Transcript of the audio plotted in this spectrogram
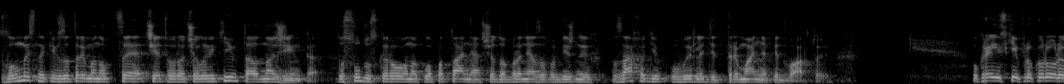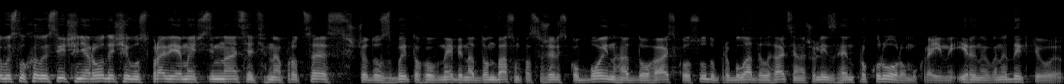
Зловмисників затримано це четверо чоловіків та одна жінка. До суду скеровано клопотання щодо обрання запобіжних заходів у вигляді тримання під вартою. Українські прокурори вислухали свідчення родичів у справі МН-17 на процес щодо збитого в небі над Донбасом пасажирського Боїнга до Гаазького суду прибула делегація на чолі з генпрокурором України Іриною Венедиктівою.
